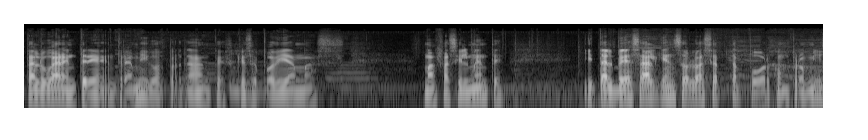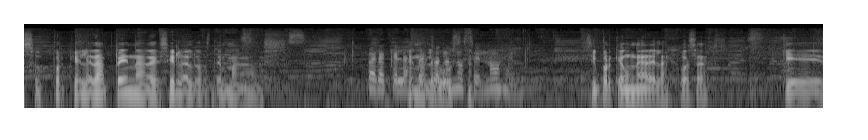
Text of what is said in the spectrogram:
tal lugar entre, entre amigos, ¿verdad? Antes que se podía más, más fácilmente. Y tal vez alguien solo acepta por compromiso, porque le da pena decirle a los demás. Para que las personas no, se enojen. Sí, porque una de las cosas que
